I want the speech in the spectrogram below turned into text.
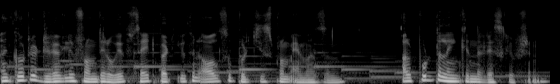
I got it directly from their website but you can also purchase from Amazon. I'll put the link in the description.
